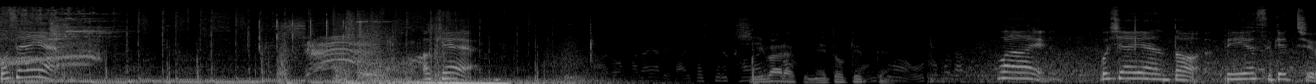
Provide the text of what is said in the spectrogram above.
5000円。オばらく寝とけっての。わーい。ごしあやんと BS 月中。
